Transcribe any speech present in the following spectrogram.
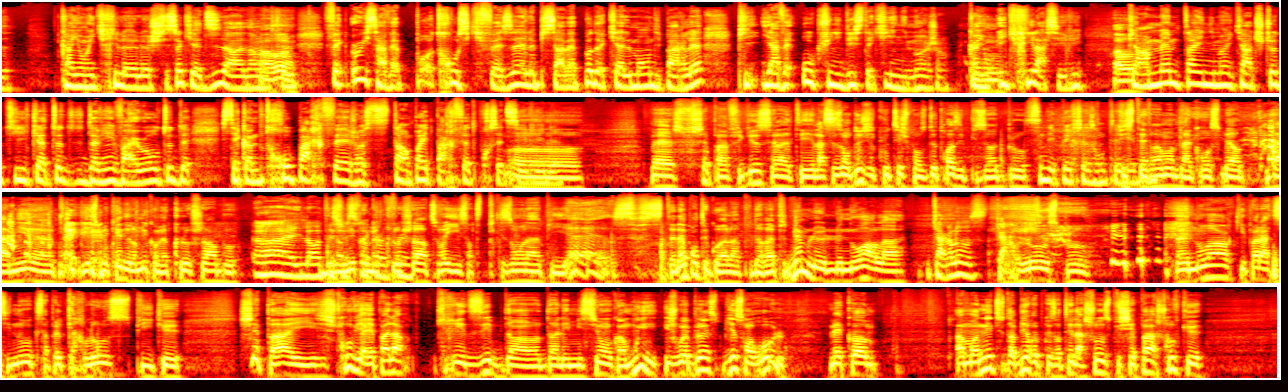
quand ils ont écrit le, le- c'est ça qu'il a dit dans, dans Ah l'entrevue. ouais. Fait qu'eux, ils savaient pas trop ce qu'ils faisaient, là, puis ils savaient pas de quel monde ils parlaient, puis ils avaient aucune idée c'était qui Enima, genre, quand ils ont écrit la série. Ah. Puis en même temps, Enima, il catch tout, il- que tout devient viral, tout de- c'était comme trop parfait, genre, une tempête parfaite pour cette série, là. Euh, mais je sais pas, figure, ça a été. La saison 2, j'ai écouté, je pense, 2-3 épisodes, bro. C'est une des pires saisons de télé. Puis c'était vraiment de la grosse merde. Damien, euh, il expliquait, ils l'ont mis comme un clochard, bro. Ah, ils l'ont Ils l'ont mis comme un clochard, tu vois, il est sorti de prison, là, puis eh, c'était n'importe quoi, là. même le, le noir, là, Carlos. Carlos, bro. un noir qui est pas latino, qui s'appelle Carlos, puis que, je sais pas, il- je trouve qu'il avait pas l'air crédible dans, dans l'émission. Comme, oui, il jouait bien, bien son rôle, mais comme, à un moment donné, tu dois bien représenter la chose, puis je sais pas, je trouve que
